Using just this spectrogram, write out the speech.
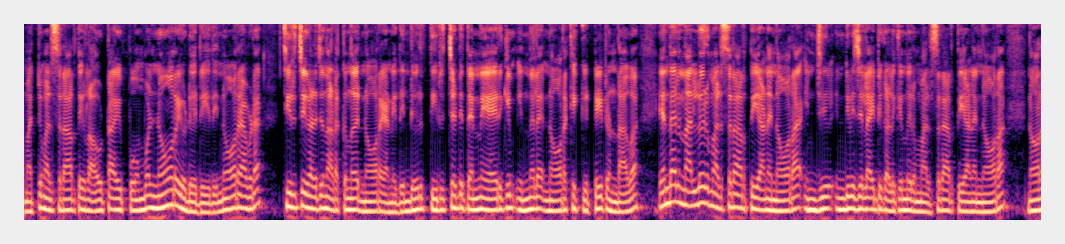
മറ്റു മത്സരാർത്ഥികൾ ഔട്ടായി പോകുമ്പോൾ നോറയുടെ രീതി. നോറ അവിടെ ചിരിച്ചു കളിച്ച് നടക്കുന്ന ഒരു നോറയാണ്. ഇതിന്റെ ഒരു തിരിച്ചടി തന്നെയായിരിക്കും ഇന്നലെ നോറയ്ക്ക് കിട്ടിയിട്ടുണ്ടാവുക. എന്തായാലും നല്ലൊരു മത്സരാർത്ഥിയാണ് നോറ. ഇൻജു ഇൻഡിവിജ്വലായിട്ട് കളിക്കുന്ന ഒരു മത്സരാർത്ഥിയാണ് നോറ. നോറ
